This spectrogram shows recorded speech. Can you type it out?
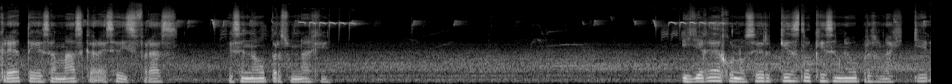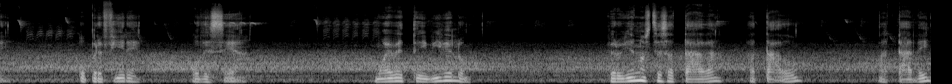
Créate esa máscara, ese disfraz, ese nuevo personaje. Y llega a conocer qué es lo que ese nuevo personaje quiere, o prefiere, o desea. Muévete y vívelo. Pero ya no estés atada, atado, atade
